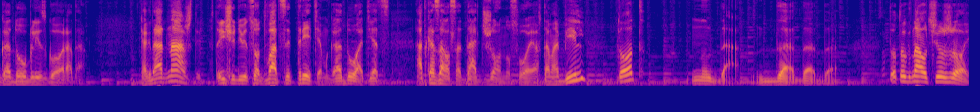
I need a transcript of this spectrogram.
году близ города. Когда однажды, в 1923 году, отец отказался дать Джону свой автомобиль, тот... Ну да, да, да, да. Тот угнал чужой.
